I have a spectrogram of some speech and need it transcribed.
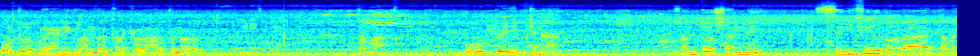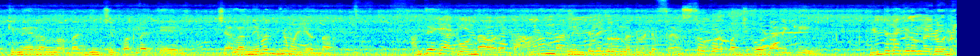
బోట్లో ప్రయాణికులందరూ కలకల్లాడుతున్నారు తమ బోటు ఎక్కిన సంతోషాన్ని సెల్ఫీల ద్వారా తమ కెమెరాల్లో బంధించే పనులైతే చాలా నిమగ్నమై ఉన్నారు అంతేకాకుండా వాళ్ళ యొక్క ఆనందాన్ని ఇంటి దగ్గర ఉన్నటువంటి ఫ్రెండ్స్తో కూడా పంచుకోవడానికి ఇంటి దగ్గర ఉన్నటువంటి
